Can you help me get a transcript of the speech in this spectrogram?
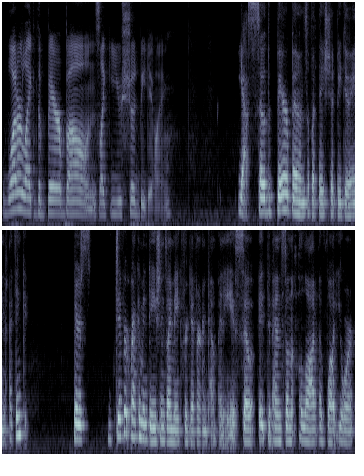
what are like the bare bones like you should be doing? Yes. So the bare bones of what they should be doing i think there's different recommendations I make for different companies. So it depends on a lot of what your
